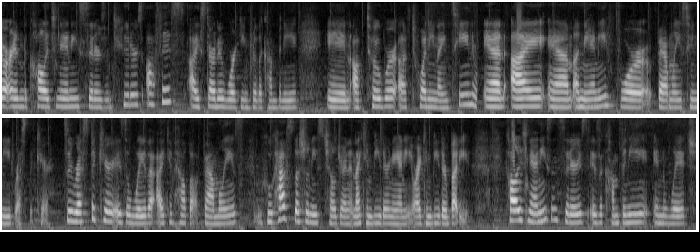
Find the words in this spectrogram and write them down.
We are in the College Nanny Sitters and Tutors office. I started working for the company in October of 2019 and I am a nanny for families who need respite care. So respite care is a way that I can help out families who have special needs children and I can be their nanny or I can be their buddy. College Nannies and Sitters is a company in which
